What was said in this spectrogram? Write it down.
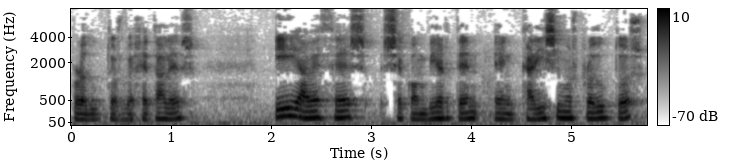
productos vegetales, y a veces se convierten en carísimos productos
